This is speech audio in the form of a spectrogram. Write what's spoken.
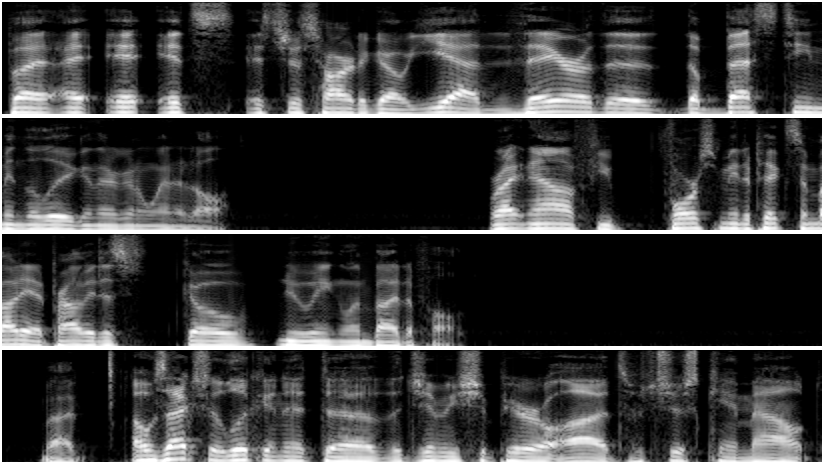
But I- it, it's it's just hard to go. Yeah, they're the the best team in the league, and they're going to win it all. Right now, if you force me to pick somebody, I'd probably just go New England by default. But I was actually looking at uh, the Jimmy Shapiro odds, which just came out.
